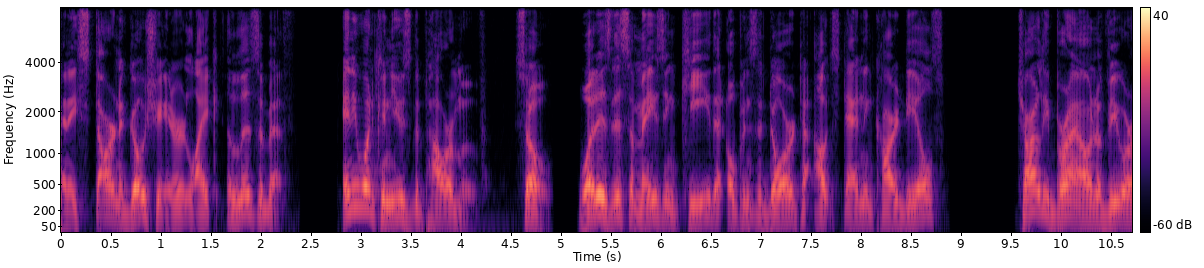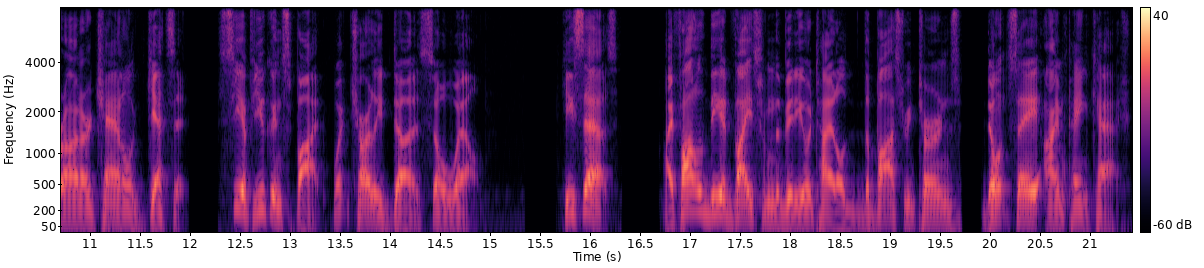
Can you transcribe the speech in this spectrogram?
and a star negotiator like Elizabeth. Anyone can use the power move. So, what is this amazing key that opens the door to outstanding car deals? Charlie Brown, a viewer on our channel, gets it. See if you can spot what Charlie does so well. He says, I followed the advice from the video titled The Boss Returns Don't Say I'm Paying Cash.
